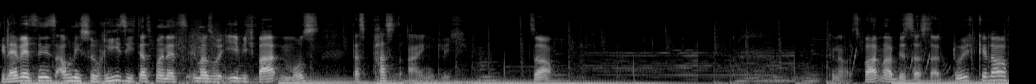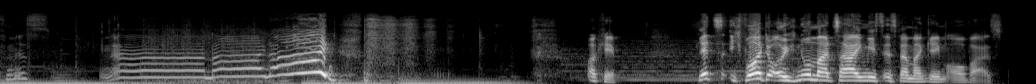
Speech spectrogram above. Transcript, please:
die Levels sind jetzt auch nicht so riesig, dass man jetzt immer so ewig warten muss. Das passt eigentlich. So. Genau, jetzt warten wir, bis das da durchgelaufen ist. Ah, nein, nein! Okay. Jetzt, ich wollte euch nur mal zeigen, wie es ist, wenn man Game Over ist.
